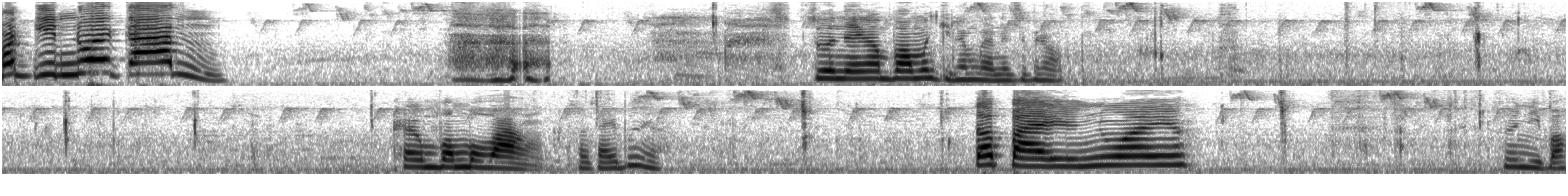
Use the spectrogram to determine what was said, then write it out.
มากินด้วยกัน ส่วนยายคำฟองมากินทำกันนะจ๊ะพี่น้องยายคำฟองบวางสนใจเพื่อน ต่อไปหน่วยหน่วยนี่ปะ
